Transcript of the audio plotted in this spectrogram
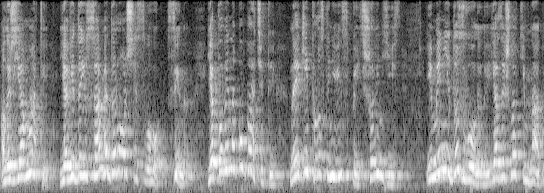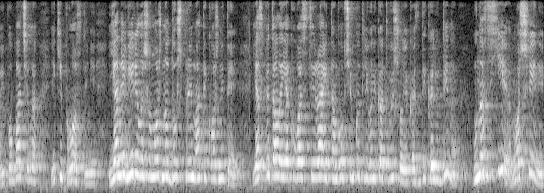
але ж я мати, я віддаю саме дорожче свого сина. Я повинна побачити, на якій простині він спить, що він їсть. І мені дозволили. Я зайшла в кімнату і побачила, які простині. Я не вірила, що можна душ приймати кожен день. Я спитала, як у вас стирають там в общому котлі. Вони кажуть, ви що, якась дика людина? У нас є машини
